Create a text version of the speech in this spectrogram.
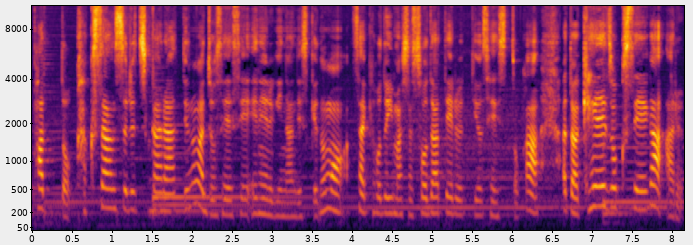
パッと拡散する力っていうのが女性性エネルギーなんですけども先ほど言いました育てるっていう性質とかあとは継続性がある。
